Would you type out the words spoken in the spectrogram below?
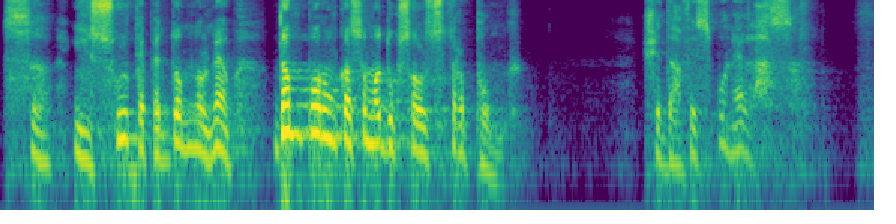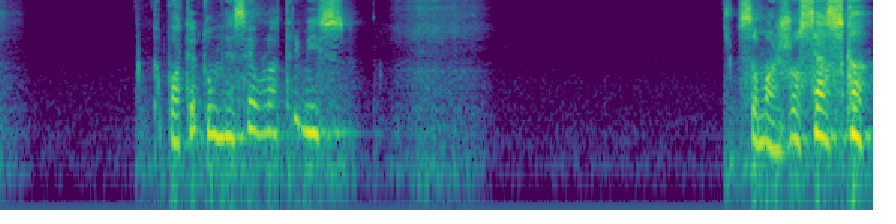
să insulte pe Domnul meu? Dăm poruncă să mă duc să-l străpung. Și David spune, lasă-l. Că poate Dumnezeu l-a trimis să mă înjosească.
